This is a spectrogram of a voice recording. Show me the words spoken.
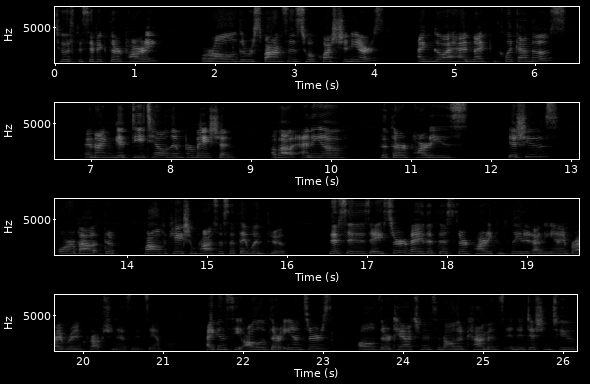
to a specific third party, or all of the responses to a questionnaires, I can go ahead and I can click on those, and I can get detailed information about any of the third party's issues or about the qualification process that they went through. This is a survey that this third party completed on anti-bribery and corruption as an example. I can see all of their answers, all of their attachments, and all their comments in addition to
